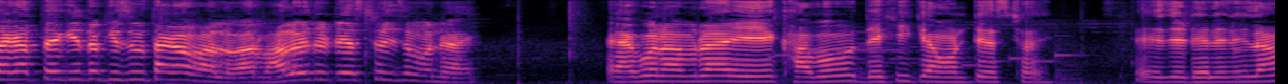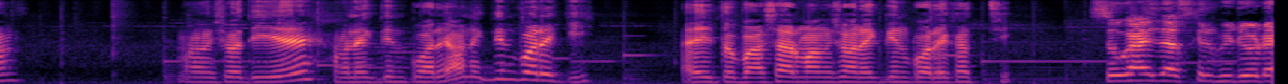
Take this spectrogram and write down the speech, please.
থাকার থেকে কিন্তু কিছু থাকা ভালো আর ভালোই তো টেস্ট হয়েছে মনে হয়। এখন আমরা এ খাব দেখি কেমন টেস্ট হয়। এই যে ঢেলে নিলাম মাংস দিয়ে অনেকদিন পরে অনেকদিন পরে কি? এই তো বাসার মাংস অনেকদিন পরে খাচ্ছি। সো গাইজ আজকের ভিডিওটা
